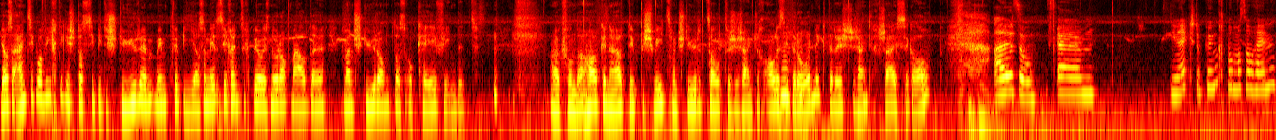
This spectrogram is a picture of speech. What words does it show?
Ja, das Einzige, was wichtig ist, dass sie bei den Steuern müssen vorbei Also wir, sie können sich bei uns nur abmelden, wenn das Steueramt das okay findet. Ich habe gefunden, aha, genau, typisch Schweiz, wenn du Steuern zahlt, hast, ist eigentlich alles in der Ordnung, der Rest ist eigentlich scheißegal. also ähm, die nächsten Punkte, die wir so haben,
